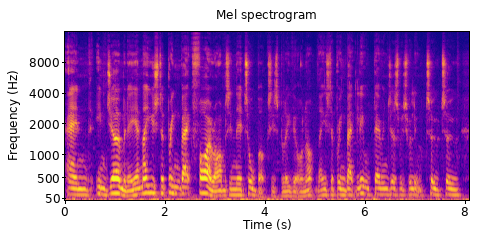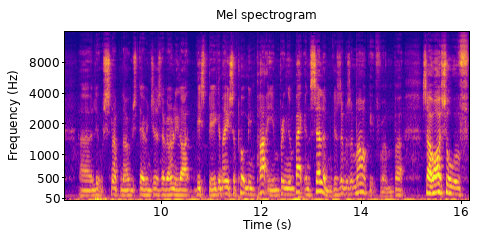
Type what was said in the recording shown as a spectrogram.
and in Germany, and they used to bring back firearms in their toolboxes. Believe it or not, they used to bring back little derringers, which were little two two uh, little snub-nosed derringers. They were only like this big, and they used to put them in putty and bring them back and sell them because there was a market for them. But so I sort of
